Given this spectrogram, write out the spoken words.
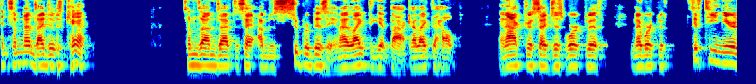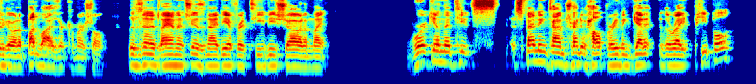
And sometimes I just can't. Sometimes I have to say, I'm just super busy and I like to give back. I like to help. An actress I just worked with, and I worked with 15 years ago in a Budweiser commercial, lives in Atlanta, and she has an idea for a TV show. And I'm like, working on that, TV, spending time trying to help her even get it to the right people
